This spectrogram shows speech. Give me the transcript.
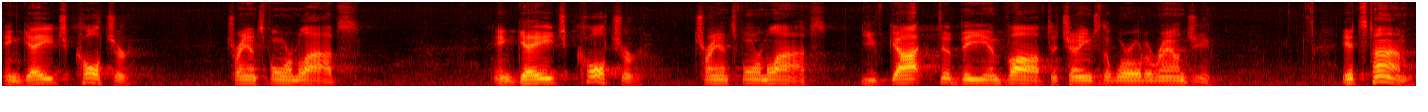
Engage culture, transform lives. Engage culture, transform lives. You've got to be involved to change the world around you. It's time.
